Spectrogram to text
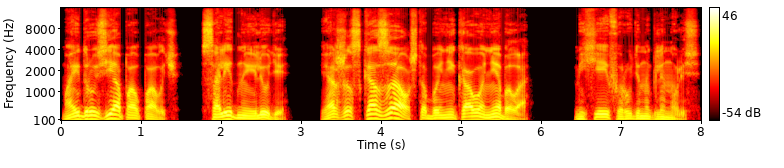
«Мои друзья, Пал Палыч, солидные люди. Я же сказал, чтобы никого не было!» Михеев и Рудин оглянулись.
